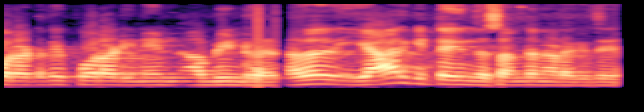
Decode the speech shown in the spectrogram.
போராட்டத்தை போராடினேன் அப்படின்றார். அதாவது யார்கிட்ட இந்த சண்டை நடக்குது?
